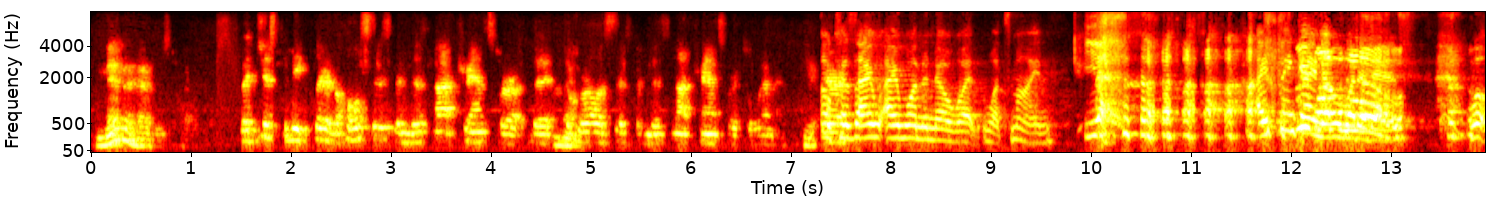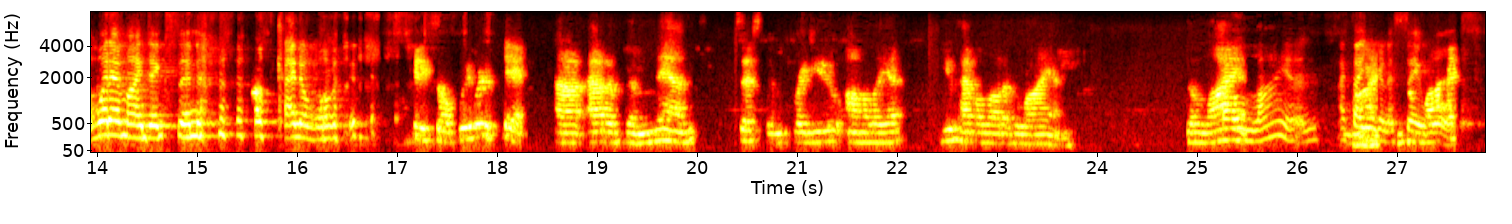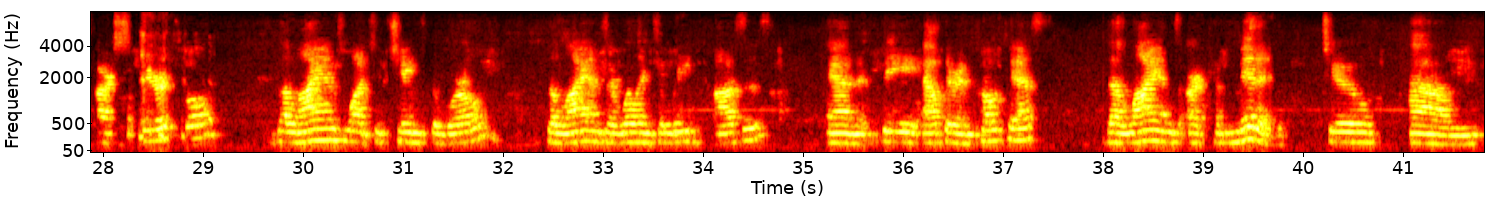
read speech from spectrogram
men that have these qualities. but just to be clear, the whole system does not transfer, the, the No. gorilla system does not transfer to women. Oh, because I, I want to know what, what's mine. Yeah. I think We I know wanna what know. it is. What, what am I, Dixon? what kind of woman? Okay, so if we were to pick uh, out of the men system for you, Amalia, you have a lot of lion. The Oh, lion lion. I thought you were going to say The wolf. lions are spiritual. The lions want to change the world. The lions are willing to lead causes and be out there in protest. The lions are committed to um,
